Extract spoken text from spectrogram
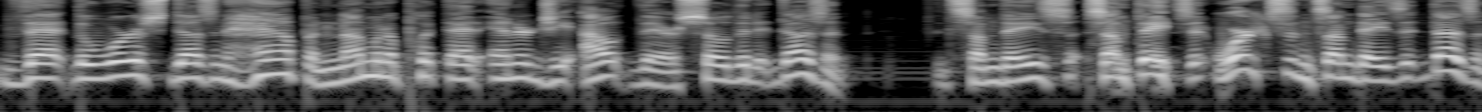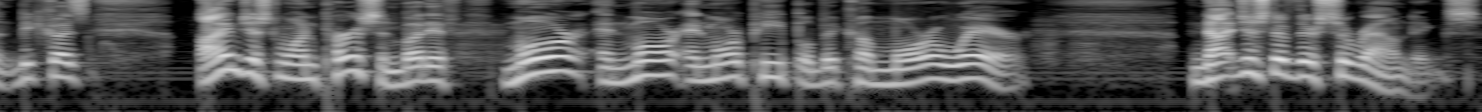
that the worst doesn't happen, and I'm going to put that energy out there so that it doesn't. Some days, some days it works, and some days it doesn't because I'm just one person, but if more and more and more people become more aware, not just of their surroundings,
